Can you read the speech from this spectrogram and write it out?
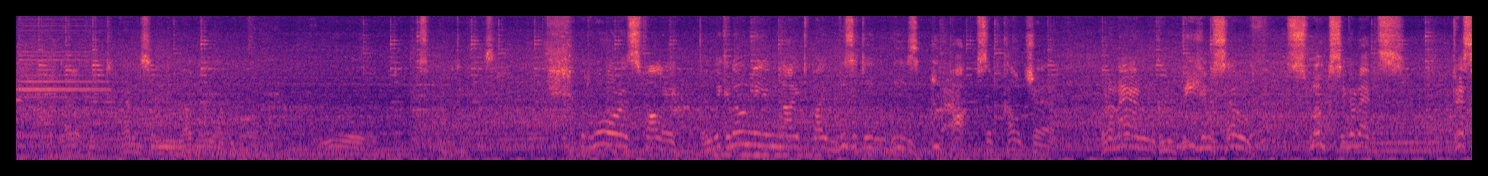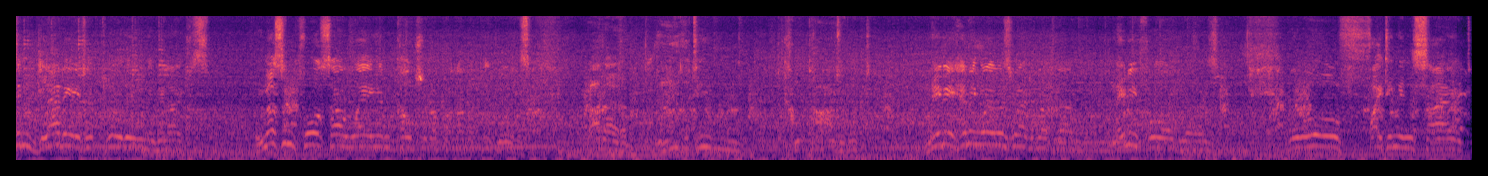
A delicate, handsome, lovely young boy. Possibilities. But war is folly, and we can only unite by visiting these epochs of culture, where a man can be himself, smoke cigarettes, dress in gladiator clothing if he likes. We mustn't force our way and culture upon other peoples. Rather, breathe it in, become part of it. Maybe Hemingway was right about love. Maybe Ford was. We're all fighting inside.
